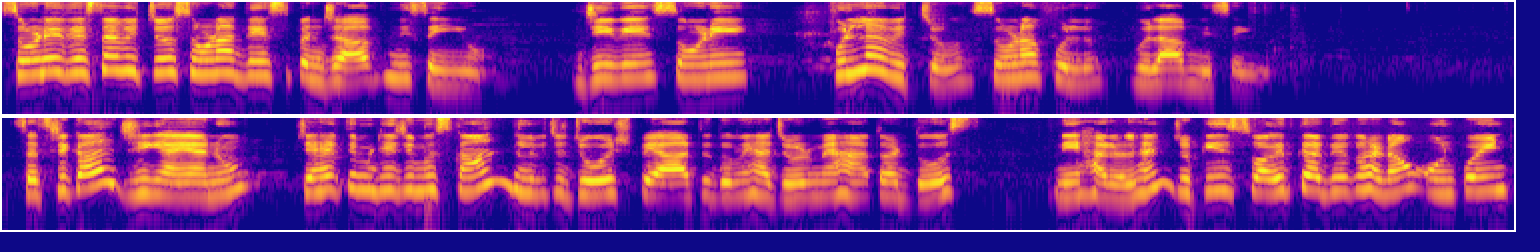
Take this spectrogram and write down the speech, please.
ਸੋਹਣੇ ਦੇਸਾਂ ਵਿੱਚੋਂ ਸੋਹਣਾ ਦੇਸ ਪੰਜਾਬ ਨਹੀਂ ਸਈਓ ਜਿਵੇਂ ਸੋਹਣੇ ਫੁੱਲਾਂ ਵਿੱਚੋਂ ਸੋਹਣਾ ਫੁੱਲ ਗੁਲਾਬ ਨਹੀਂ ਸਈਓ ਸਤਿ ਸ਼੍ਰੀ ਅਕਾਲ ਜੀ ਆਇਆਂ ਨੂੰ। ਚਿਹਰੇ ਤੇ ਮਿੱਠੀ ਜੀ ਮੁਸਕਾਨ, ਦਿਲ ਵਿੱਚ ਜੋਸ਼, ਪਿਆਰ ਤੇ ਦੋਵੇਂ ਹਜੋੜ ਮੈਂ ਹਾਂ ਤੁਹਾਡਾ ਦੋਸਤ ਨੇਹਾ ਰਲਹਨ, ਜੋ ਕਿ ਸਵਾਗਤ ਕਰਦੇ ਹਾਂ ਤੁਹਾਡਾ ਔਨ ਪੁਆਇੰਟ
